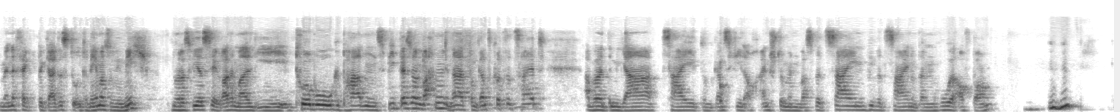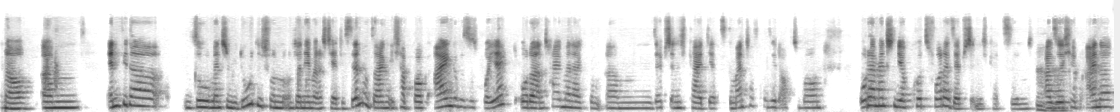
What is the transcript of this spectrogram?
im Endeffekt begleitest du Unternehmer so wie mich, nur dass wir jetzt hier gerade mal die turbo-gepaarten Speed-Version machen innerhalb von ganz kurzer Zeit aber mit einem Jahr Zeit und ganz viel auch einstimmen, was wird sein, wie wird sein und dann in Ruhe aufbauen? Mhm. Genau. Ähm, entweder so Menschen wie du, die schon unternehmerisch tätig sind und sagen, ich habe Bock, ein gewisses Projekt oder einen Teil meiner ähm, Selbstständigkeit jetzt gemeinschaftsbasiert aufzubauen. Oder Menschen, die auch kurz vor der Selbstständigkeit sind. Mhm. Also ich habe eine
